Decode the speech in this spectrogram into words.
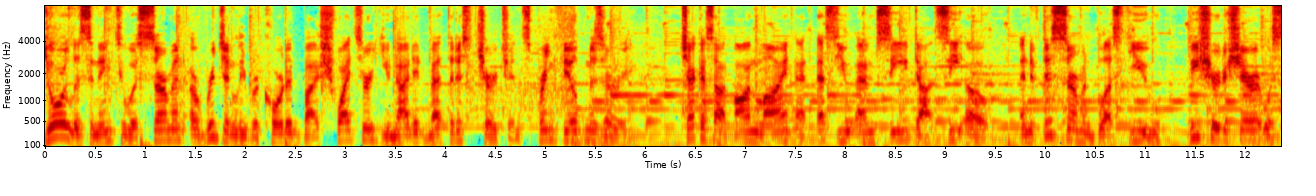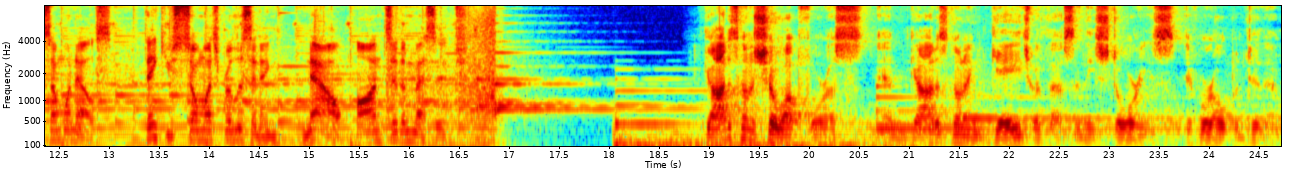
You're listening to a sermon originally recorded by Schweitzer United Methodist Church in Springfield, Missouri. Check us out online at sumc.co. And if this sermon blessed you, be sure to share it with someone else. Thank you so much for listening. Now, on to the message. God is going to show up for us, and God is going to engage with us in these stories if we're open to them.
